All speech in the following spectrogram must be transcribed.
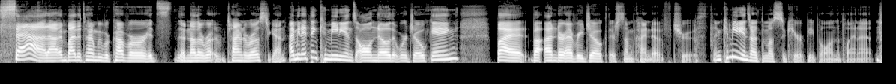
sad, uh, and by the time we recover, it's another ro- time to roast again. I mean, I think comedians all know that we're joking, but but under every joke, there's some kind of truth. And comedians aren't the most secure people on the planet.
